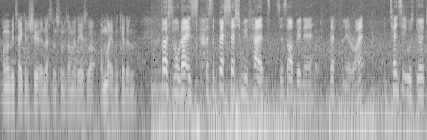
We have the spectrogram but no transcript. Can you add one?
I'm gonna be taking shooting lessons from some of these lot. I'm not even kidding. First of all, that is that's the best session we've had since I've been here. Definitely, right? Intensity was good.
